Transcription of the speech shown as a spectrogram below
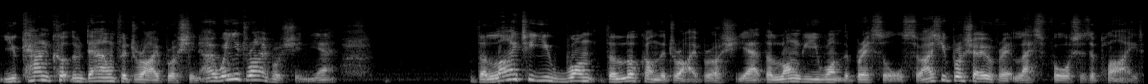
you can cut them down for dry brushing. Oh, when you're dry brushing, yeah, the lighter you want the look on the dry brush, yeah, the longer you want the bristles. So as you brush over it, less force is applied.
